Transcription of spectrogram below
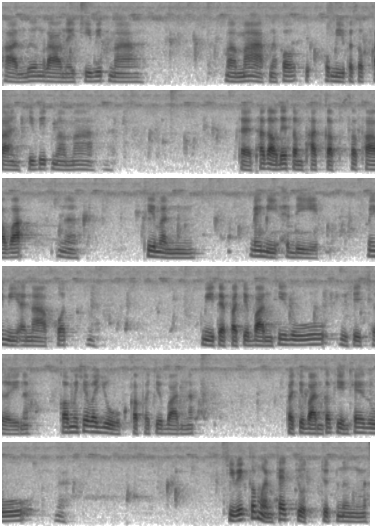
ผ่านเรื่องราวในชีวิตมามามากนะเขาเขามีประสบการณ์ชีวิตมามากนะ แต่ถ้าเราได้สัมผัสกับสภาวะนะที่มันไม่มีอดีต ไม่มีอนาคตนะมีแต่ปัจจุบันที่รู้อยู่เฉยๆนะก็ไม่ใช่ว่าอยู่กับปัจจุบันนะปัจจุบันก็เพียงแค่รู้นะชีวิตก็เหมือนแค่จุดจุดหนึ่งนะ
